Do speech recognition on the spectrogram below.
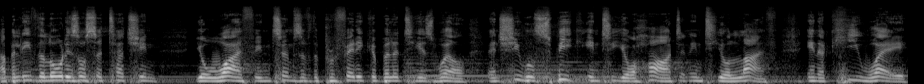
I believe the Lord is also touching your wife in terms of the prophetic ability as well. And she will speak into your heart and into your life in a key way,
